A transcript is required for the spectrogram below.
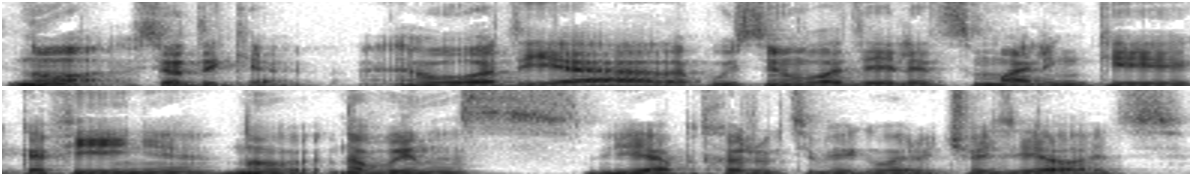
Но все-таки, вот я, допустим, владелец маленькой кофейни, ну, на вынос. Я подхожу к тебе и говорю, что делать?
